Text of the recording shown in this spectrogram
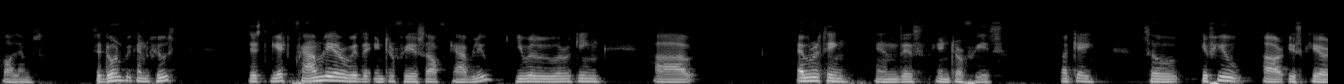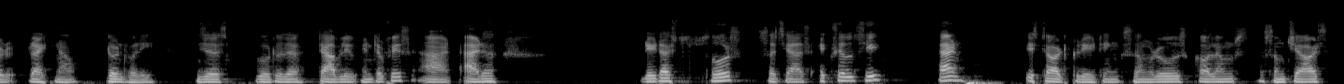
columns. So don't be confused. Just get familiar with the interface of tableau you will be working uh, everything in this interface okay so if you are scared right now don't worry just go to the Tableau interface and add a data source such as Excel sheet and start creating some rows, columns, some charts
